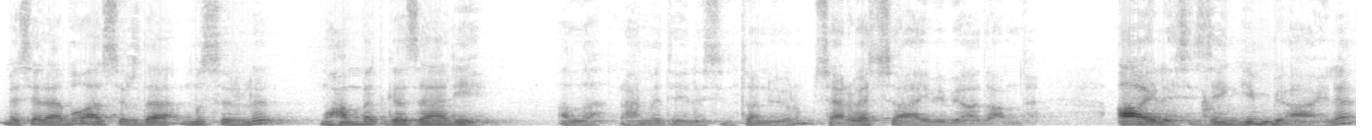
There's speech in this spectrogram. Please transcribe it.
mesela bu asırda Mısırlı Muhammed Gazali, Allah rahmet eylesin tanıyorum, servet sahibi bir adamdı. Ailesi zengin bir aile,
